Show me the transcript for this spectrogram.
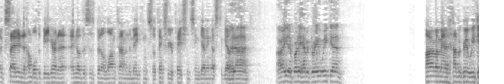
excited and humbled to be here, and I, I know this has been a long time in the making. So thanks for your patience in getting us together. Right on. All right, everybody, have a great weekend. All right, my man. Have a great weekend.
